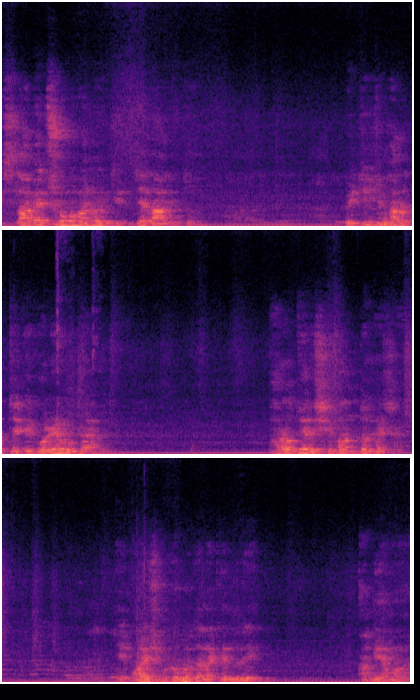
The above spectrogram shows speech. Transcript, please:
ইসলামের সমান ঐতিহ্যে লালিত। ব্রিটিশ ভারত থেকে গড়ে ওঠা ভারতের সীমান্ত ঘেঁষা। এই মহেশপুর উপজেলা কেন্দ্রে আমি আমার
